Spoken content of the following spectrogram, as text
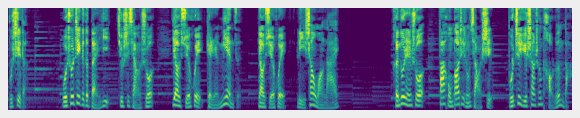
不是的。我说这个的本意就是想说，要学会给人面子，要学会礼尚往来。很多人说发红包这种小事不至于上升讨论吧？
